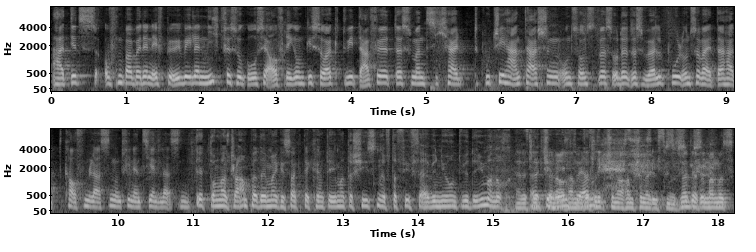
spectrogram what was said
hat jetzt offenbar bei den FPÖ-Wählern nicht für so große Aufregung gesorgt wie dafür, dass man sich halt Gucci-Handtaschen und sonst was oder das Whirlpool und so weiter hat kaufen lassen und finanzieren lassen. Der Donald Trump hat einmal gesagt, er könnte jemand erschießen auf der Fifth Avenue und würde immer noch ja, das, liegt äh, am, das, liegt schon auch am, Journalismus. Ne? Also man muss,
